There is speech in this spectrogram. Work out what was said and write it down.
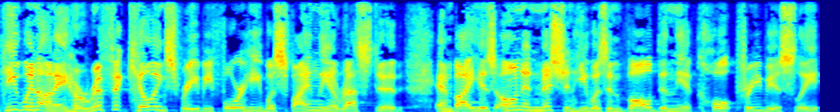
He went on a horrific killing spree before he was finally arrested. And by his own admission, he was involved in the occult previously.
